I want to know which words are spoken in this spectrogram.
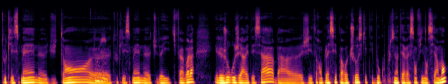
toutes les semaines euh, du temps, euh, Oui. toutes les semaines tu dois y... enfin voilà. Et le jour où j'ai arrêté ça, ben, j'ai été remplacé par autre chose qui était beaucoup plus intéressant financièrement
